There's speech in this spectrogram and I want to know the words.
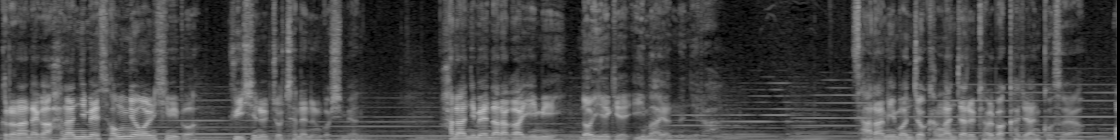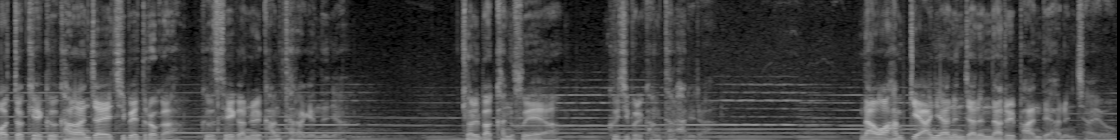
그러나 내가 하나님의 성령을 힘입어 귀신을 쫓아내는 것이면 하나님의 나라가 이미 너희에게 임하였느니라. 사람이 먼저 강한 자를 결박하지 않고서야 어떻게 그 강한 자의 집에 들어가 그 세간을 강탈하겠느냐? 결박한 후에야 그 집을 강탈하리라. 나와 함께 아니하는 자는 나를 반대하는 자요,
